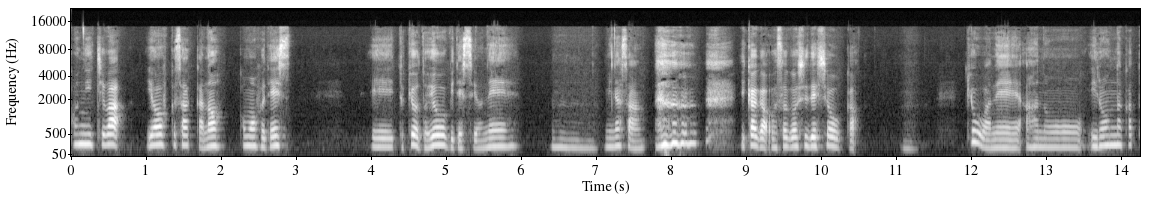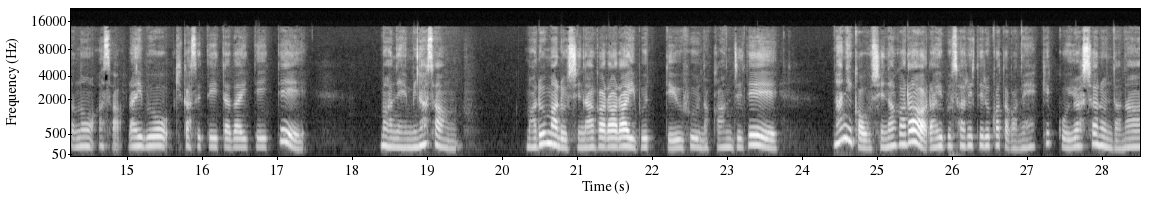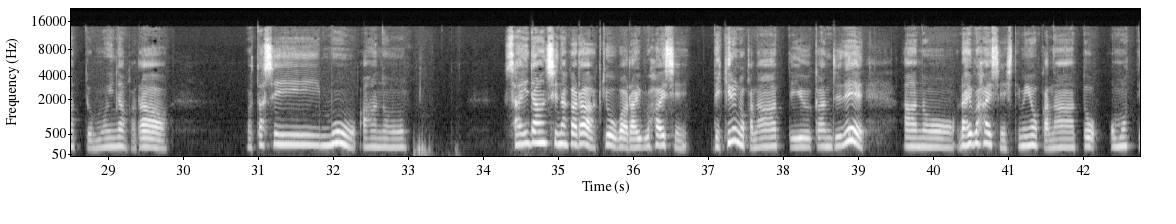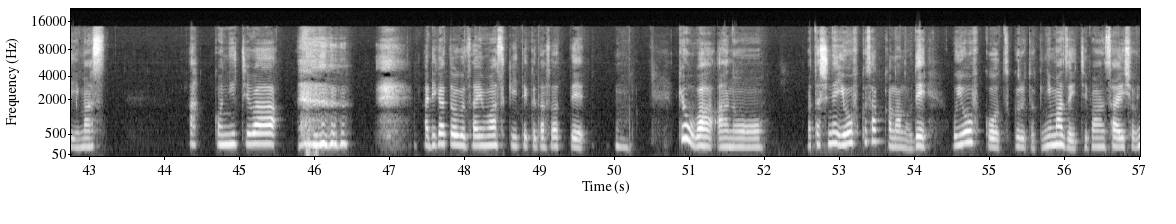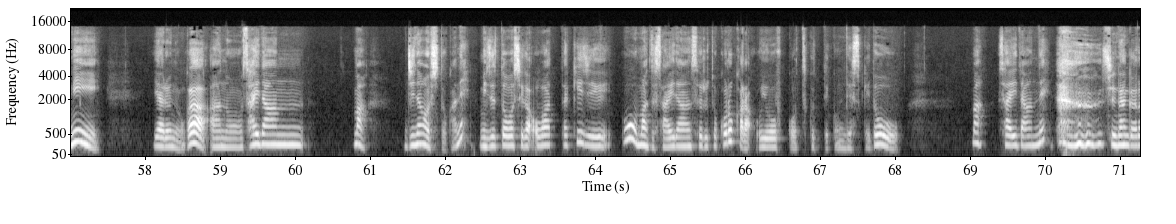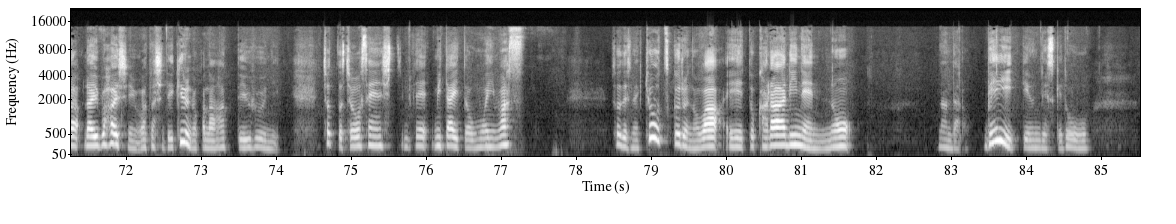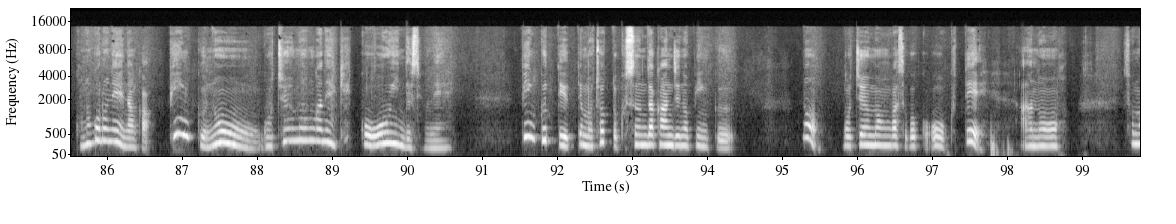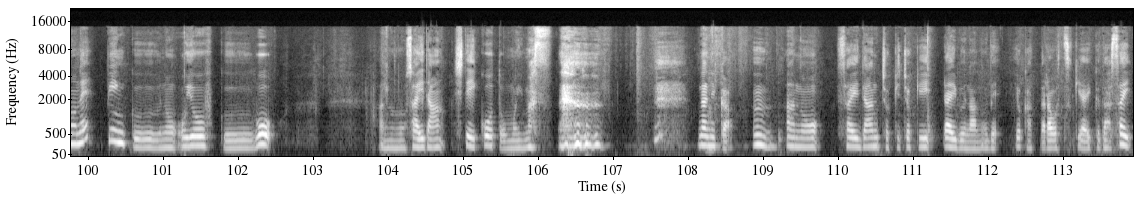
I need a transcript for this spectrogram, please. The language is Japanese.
こんにちは。洋服作家のコモフです。えっ、と、今日土曜日ですよね。うん、皆さん、いかがお過ごしでしょうか、うん今日はね、あの、いろんな方の朝、ライブを聞かせていただいていて、まあね、皆さん、まるまるしながらライブっていう風な感じで、何かをしながらライブされてる方がね、結構いらっしゃるんだなって思いながら、私も、あの、裁断しながら今日はライブ配信できるのかなっていう感じで、あの、ライブ配信してみようかなと思っています。あ、こんにちは。ありがとうございます。聞いてくださって。うん、今日は、あの、私ね、洋服作家なので、お洋服を作るときにまず一番最初にやるのが、あの、裁断、まあ、地直しとかね、水通しが終わった生地をまず裁断するところからお洋服を作っていくんですけど、まあ、裁断ね、しながらライブ配信私できるのかなっていうふうに、ちょっと挑戦してみたいと思います。そうですね、今日作るのは、えっ、と、カラーリネンの、なんだろう、ベリーって言うんですけど、この頃ね、なんか、ピンクのご注文がね、結構多いんですよね。ピンクって言ってもちょっとくすんだ感じのピンクのご注文がすごく多くて、あの、そのね、ピンクのお洋服を、あの、裁断していこうと思います。何か、うん、あの、裁断チョキチョキライブなので、よかったらお付き合いください。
